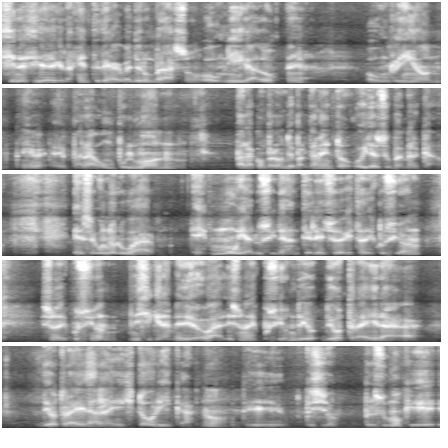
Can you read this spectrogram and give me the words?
sin necesidad de que la gente tenga que vender un brazo o un hígado ¿eh? O un riñón para un pulmón para comprar un departamento o ir al supermercado. En segundo lugar, es muy alucinante el hecho de que esta discusión es una discusión ni siquiera medieval, es una discusión de, de otra era de otra era histórica, ¿no? qué sé yo, presumo que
